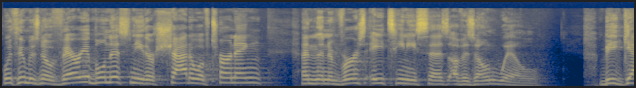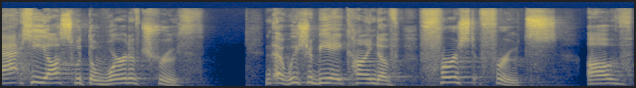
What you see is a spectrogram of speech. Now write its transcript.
with whom is no variableness, neither shadow of turning. And then in verse 18, he says, Of his own will, begat he us with the word of truth, that we should be a kind of first fruits of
